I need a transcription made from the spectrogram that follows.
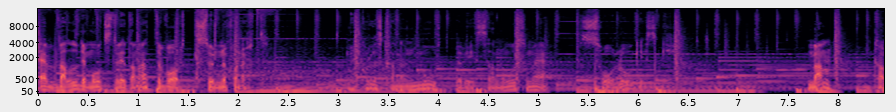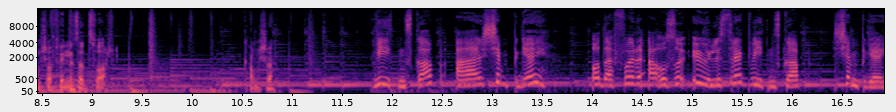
er veldig motstridende til vår sunne fornuft. Men hvordan kan en motbevise noe som er så logisk? Men kanskje det finnes et svar. Kanskje. Vitenskap er kjempegøy, og derfor er også uillustrert vitenskap kjempegøy.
